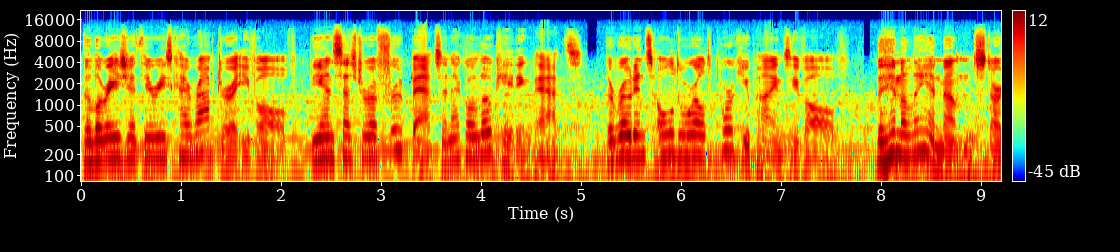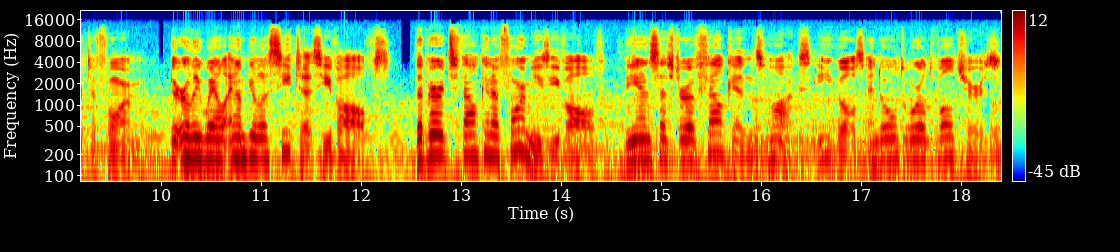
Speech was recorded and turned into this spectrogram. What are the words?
cetus. Laurasia Laurasiatheres chiroptera evolve, the ancestor of fruit bats and echolocating bats. The rodents Old World porcupines evolve. The Himalayan mountains start to form. The early whale Ambulocetus evolves. The birds Falconiformes evolve, the ancestor of falcons, hawks, eagles, and Old World vultures.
